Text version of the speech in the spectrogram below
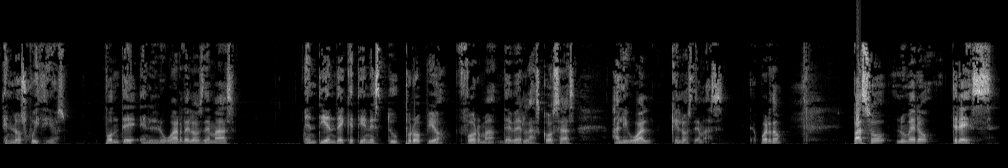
en los juicios. Ponte en el lugar de los demás, entiende que tienes tu propia forma de ver las cosas, al igual que los demás. ¿De acuerdo? Paso número 3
